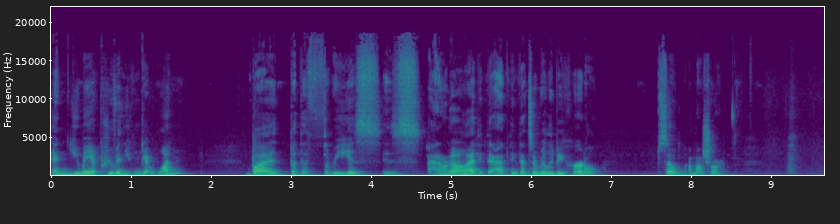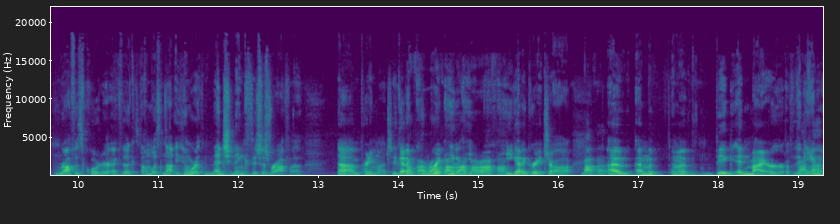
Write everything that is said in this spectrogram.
And you may have proven you can get one, but but the three is is I don't know. I think that I think that's a really big hurdle. So I'm not sure. Rafa's quarter, I feel like it's almost not even worth mentioning because it's just Rafa. Um, pretty much, he got a great. He, he- he got a great draw. Rafa. I, I'm a I'm a big admirer of the game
